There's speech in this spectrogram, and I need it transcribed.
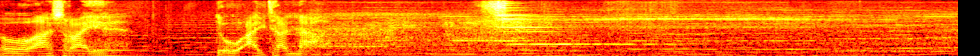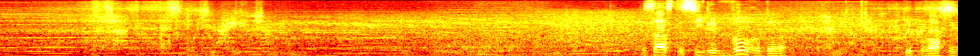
O Azrael, du alter Narr. Das heißt, das Siegel wurde gebrochen.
